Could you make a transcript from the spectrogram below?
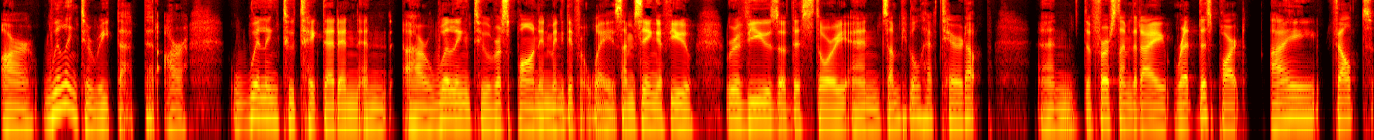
are willing to read that, that are willing to take that in and are willing to respond in many different ways. I'm seeing a few reviews of this story and some people have teared up. And the first time that I read this part, I felt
